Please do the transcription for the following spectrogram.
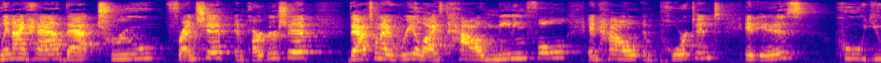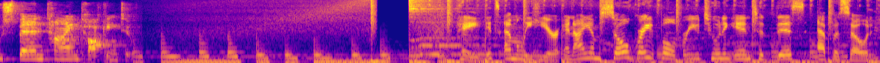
When I had that true friendship and partnership, that's when I realized how meaningful and how important it is who you spend time talking to. Hey, it's Emily here, and I am so grateful for you tuning in to this episode.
